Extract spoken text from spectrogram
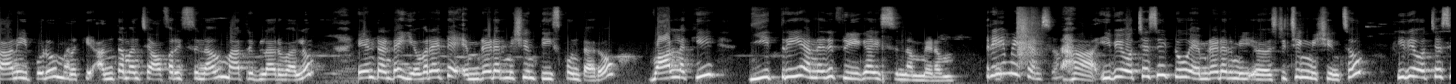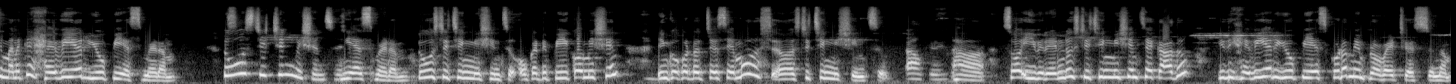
కానీ ఇప్పుడు మనకి అంత మంచి ఆఫర్ ఇస్తున్నాము మా త్రిబుల్ ఆర్ వాళ్ళు. ఏంటంటే ఎవరైతే ఎంబ్రాయిడరీ మిషన్ తీసుకుంటారో వాళ్ళకి ఈ త్రీ అనేది ఫ్రీగా ఇస్తున్నాం మేడం. త్రీ మిషన్స్? ఇవి వచ్చేసి టూ ఎంబ్రాయిడరీ స్టిచ్చింగ్ మిషన్స్. ఇది వచ్చేసి మనకి heavier UPS madam. Two stitching machines? Yes madam. Two stitching machines. ఒకటి పీకో మిషన్ ఇంకొకటి వచ్చేసేమో స్టిచ్చింగ్ మిషన్స్. సో ఇవి రెండు స్టిచ్చింగ్ మిషన్సే కాదు ఇది హెవియర్ యూపీఎస్ కూడా మేము ప్రొవైడ్ చేస్తున్నాం.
